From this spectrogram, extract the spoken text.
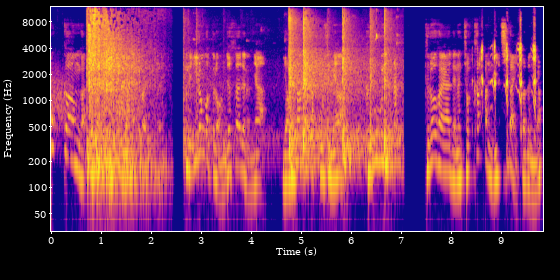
효과음 같은 것들이 이 안에 들어있어요. 근데 이런 것들을 언제 써야 되느냐? 영상을 딱 보시면 그 부분이 딱 들어가야 되는 적합한 위치가 있거든요.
